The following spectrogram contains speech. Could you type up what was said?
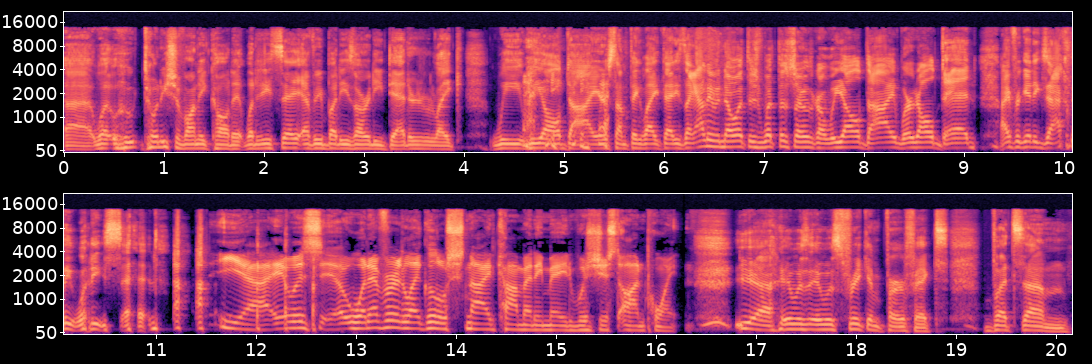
Uh, what who Tony Schiavone called it? What did he say? Everybody's already dead, or like we we all die, yeah. or something like that. He's like, I don't even know what this what the show's called. We all die. We're all dead. I forget exactly what he said. yeah, it was uh, whatever like little snide comment he made was just on point. yeah, it was it was freaking perfect. But um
